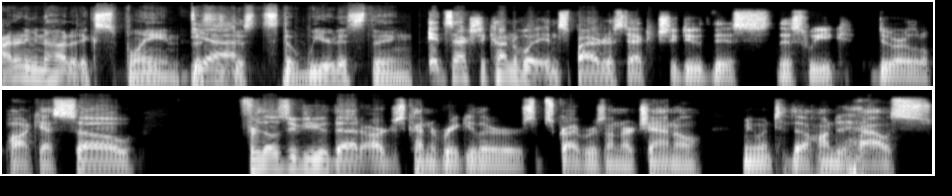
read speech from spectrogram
I don't even know how to explain. This Yeah. is just the weirdest thing. it's actually kind of what inspired us to actually do this this week, do our little podcast. So, for those of you that are just kind of regular subscribers on our channel, we went to the haunted house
